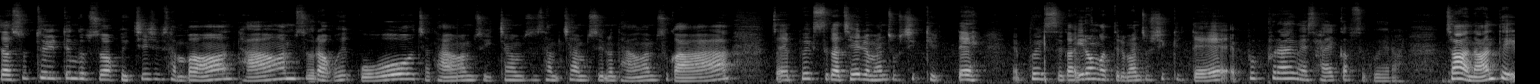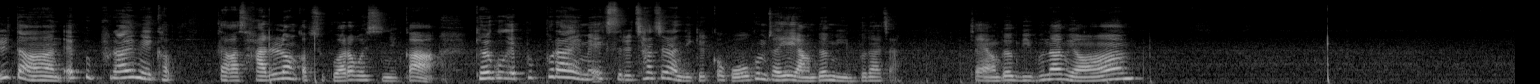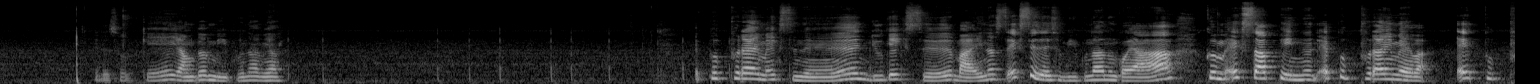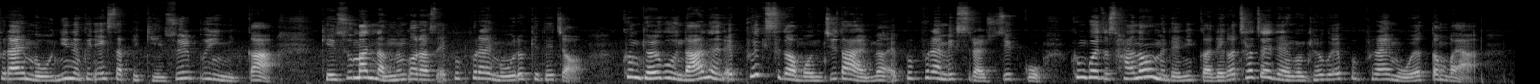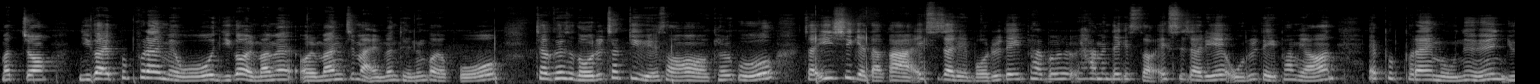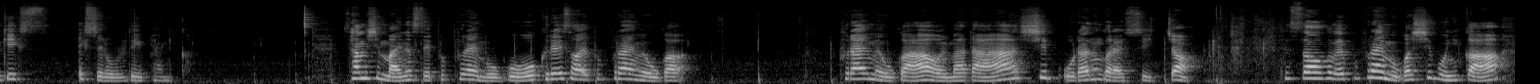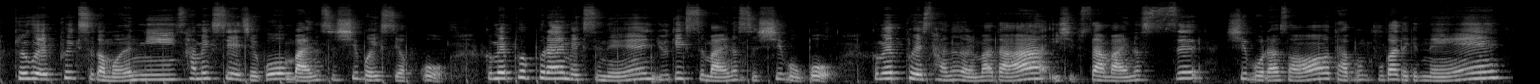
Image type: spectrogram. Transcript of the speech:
자, 수투 1등급 수학 173번 다항함수라고 했고 자, 다항함수, 2차함수, 3차함수 이런 다항함수가 자, fx가 쟤를 만족시킬 때 fx가 이런 것들을 만족시킬 때 f'의 사이값을 구해라. 자, 나한테 일단 f'의 값다가 4를 넣은 값을 구하라고 했으니까 결국 f'의 x를 찾으라는 얘기일 거고 그럼 자, 얘 양변 미분하자. 자, 양변 미분하면 그래서 이렇게 양변 미분하면 f'x는 6x 마이너스 x에 대해서 미분하는 거야. 그럼 x 앞에 있는 f'의 f' 원인은 그냥 x 앞에 개수일 뿐이니까 개수만 남는 거라서 f' 이렇게 되죠. 그럼 결국 나는 fx가 뭔지 다 알면 f'x를 알 수 있고 그럼 거기서 4 넣으면 되니까 내가 찾아야 되는 건 결국 f'5였던 거야. 맞죠? 네가 f'의 5, 네가 얼마면 얼마인지만 알면 되는 거였고. 자, 그래서 너를 찾기 위해서 결국 자, 이 식에다가 x 자리에 뭐를 대입을 하면 되겠어? x 자리에 5를 대입하면 f'5는 6x x를 5를 대입하니까 30 마이너스 f'5고 그래서 f''의 5가 프라임의 5가 얼마다? 15라는 걸 알 수 있죠. 됐어. 그럼 f'5가 15니까 결국 fx가 뭐였니? 3x의 제곱 마이너스 15x였고 그럼 f'x는 6x 마이너스 15고 그럼 f의 4는 얼마다? 24 마이너스 15라서 답은 9가 되겠네.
